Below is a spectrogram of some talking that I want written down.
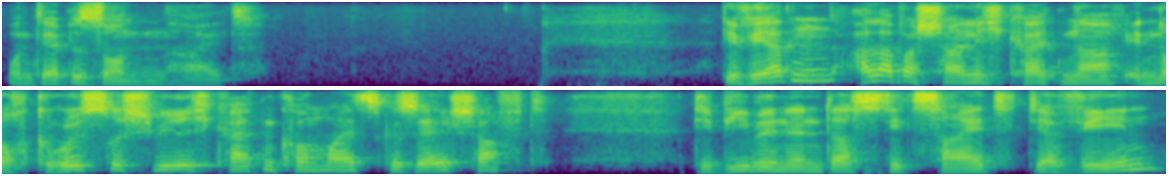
und der Besonnenheit. Wir werden aller Wahrscheinlichkeit nach in noch größere Schwierigkeiten kommen als Gesellschaft. Die Bibel nennt das die Zeit der Wehen.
